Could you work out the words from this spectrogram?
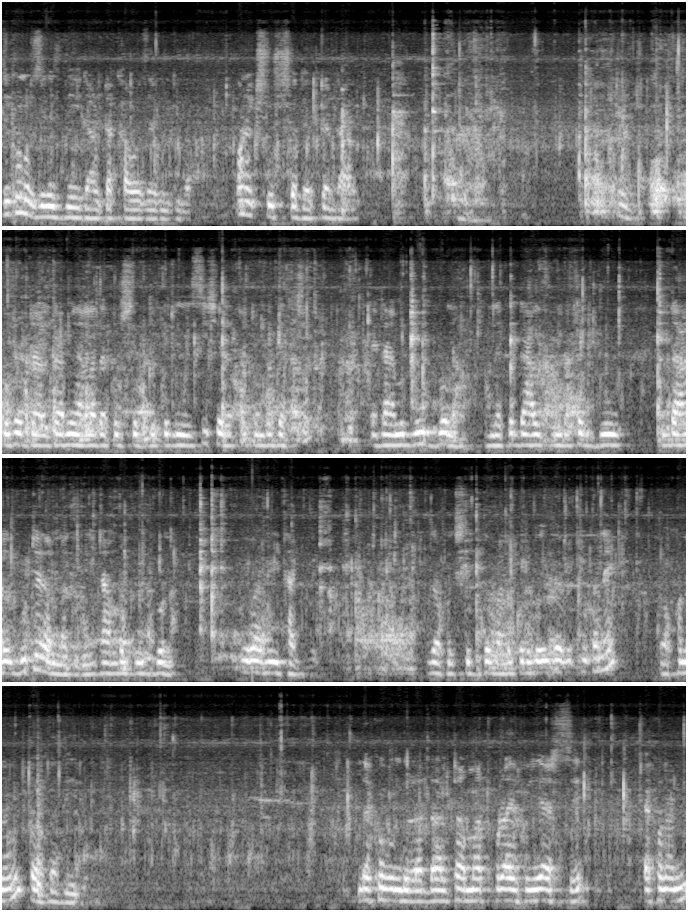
যে কোনো জিনিস দিয়ে এই ডালটা খাওয়া যায় বন্ধুরা। অনেক সুস্বাদু একটা ডাল। হুম, বুটের ডালটা আমি আলাদা করে সেদ্ধ করে নিয়েছি, সেটা তো তোমরা দেখছ। এটা আমি বুটবো না, অনেকে ডাল, আমরা তো ডাল গুটে রান্না করি, এটা আমরা বুটবো না। এভাবেই থাকবে। যখন সিদ্ধ ভালো করে হয়ে যাবে একটুখানি, তখন আমি তরকা দিয়ে দেবো। দেখো বন্ধুরা, ডালটা আমার প্রায় হয়ে আসছে। এখন আমি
